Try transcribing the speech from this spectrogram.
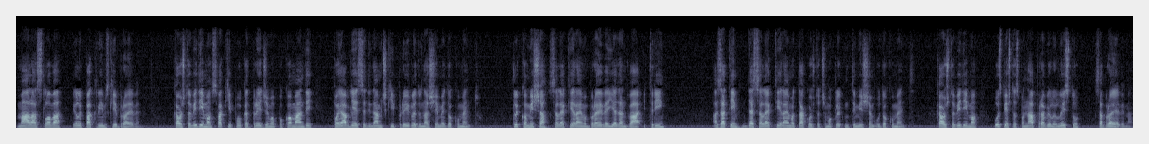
mala slova ili pak rimske brojeve. Kao što vidimo svaki put kad prijeđemo po komandi pojavljuje se dinamički pregled u našem dokumentu. Klikom miša selektirajmo brojeve 1, 2 i 3, a zatim deselektirajmo tako što ćemo kliknuti mišem u dokument. Kao što vidimo, uspješno smo napravili listu sa brojevima.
